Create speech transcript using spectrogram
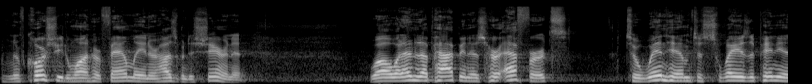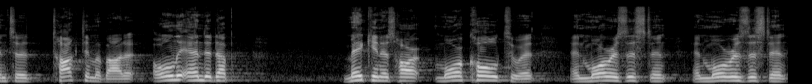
And of course, she'd want her family and her husband to share in it. Well, what ended up happening is her efforts to win him, to sway his opinion, to talk to him about it, only ended up making his heart more cold to it and more resistant and more resistant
